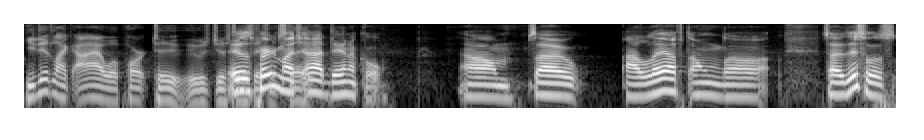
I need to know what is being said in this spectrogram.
You did like Iowa part two. It was just It was pretty much state. identical. Um, so I left on the. So this was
